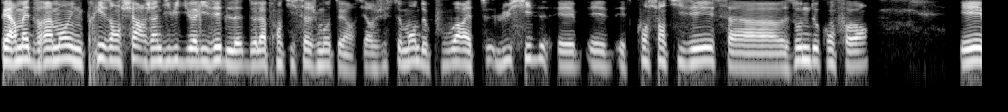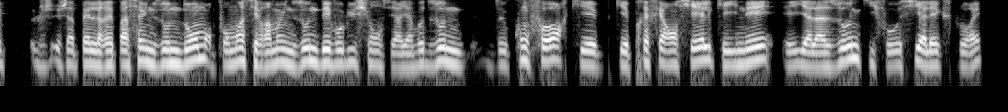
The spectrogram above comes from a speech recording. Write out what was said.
permettent vraiment une prise en charge individualisée de l'a de l'apprentissage moteur. C'est-à-dire justement de pouvoir être lucide et de conscientiser sa zone de confort et j'appellerais pas ça une zone d'ombre. Pour moi, c'est vraiment une zone d'évolution. C'est-à-dire, il y a votre zone de confort qui est préférentielle, qui est innée et il y a la zone qu'il faut aussi aller explorer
